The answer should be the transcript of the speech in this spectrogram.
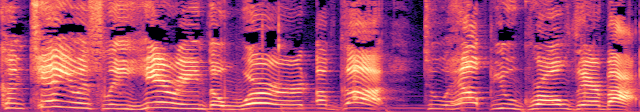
Continuously hearing the Word of God to help you grow thereby.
